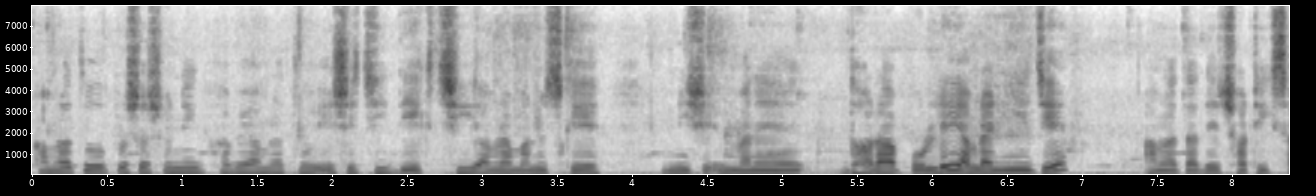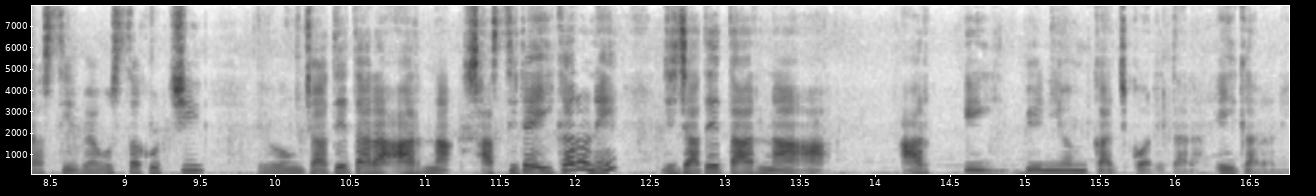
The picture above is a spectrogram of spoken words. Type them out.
আমরা তো প্রশাসনিকভাবে আমরা তো এসেছি দেখছি আমরা মানুষকে নিষে- মানে ধরা পড়লেই আমরা নিয়ে যে আমরা তাদের সঠিক শাস্তির ব্যবস্থা করছি এবং যাতে তারা আর না শাস্তিটা এই কারণে যে যাতে তার না আর এই বেনিয়ম কাজ করে তারা এই কারণে।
